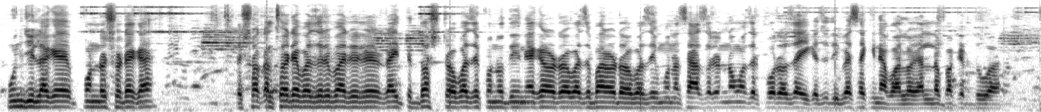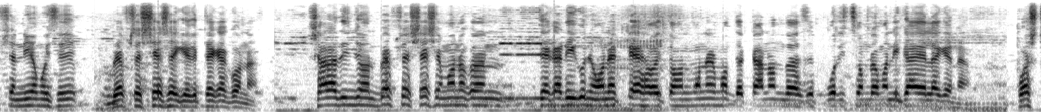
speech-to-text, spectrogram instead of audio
পুঁজি লাগে পনেরোশো টাকা। সকাল ছয়টা বাজারে বাইরে, রাইতে দশটা বাজে কোনো দিন এগারোটা বাজে বারোটা বাজে, মনে আছে আজরের নমাজের পরও যাই, যদি বেচা কিনা ভালো হয়, আল্লাহ পাকের দোয়া। ব্যবসার নিয়ম হয়েছে ব্যবসা শেষ হয়ে গেলে টাকা গোনা সারাদিন যখন ব্যবসা শেষে মনে করেন টাকা দিয়ে গুনি অনেক টাকা হয়, তখন মনের মধ্যে একটা আনন্দ আছে পরিশ্রমটা মানে গায়ে লাগে না। কষ্ট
